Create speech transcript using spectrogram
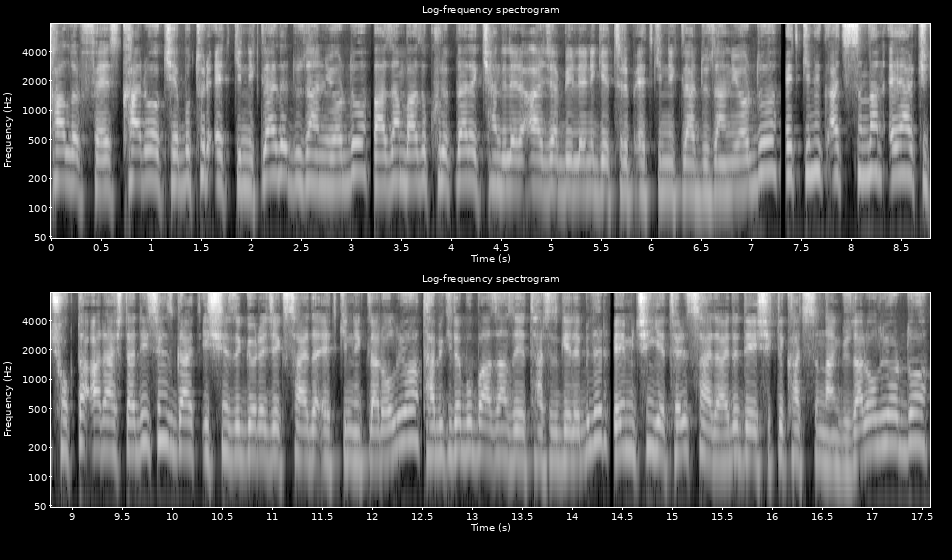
color fest, karaoke bu tür etkinlikler de düzenliyordu. Bazen bazı kulüpler de kendileri ayrıca birilerini getirip etkinlikler düzenliyordu. Etkinlik açısından eğer ki çok da araçta değilseniz gayet işinizi görecek sayıda etkinlikler oluyor. Tabii ki de bu bazen yetersiz gelebilir. Benim için yeteri sayıdaydı. Değişiklik açısından güzel oluyordu.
